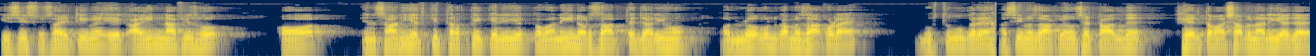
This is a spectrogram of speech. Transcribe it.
کسی سوسائٹی میں ایک آئین نافذ ہو اور انسانیت کی ترقی کے لیے قوانین اور ضابطے جاری ہوں اور لوگ ان کا مذاق اڑائیں، گفتگو کریں، ہنسی مذاق میں اسے ٹال دیں، کھیل تماشا بنا لیا جائے،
